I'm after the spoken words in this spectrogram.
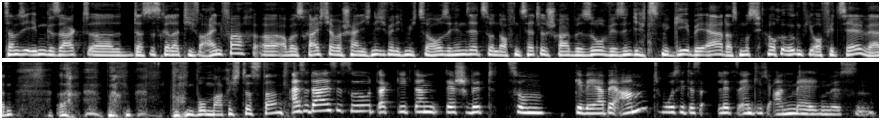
Jetzt haben Sie eben gesagt, äh, das ist relativ einfach, äh, aber es reicht ja wahrscheinlich nicht, wenn ich mich zu Hause hinsetze und auf den Zettel schreibe, so, wir sind jetzt eine GBR, das muss ja auch irgendwie offiziell werden. Wo mache ich das dann? Also da ist es so, da geht dann der Schritt zum Gewerbeamt, wo Sie das letztendlich anmelden müssen.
